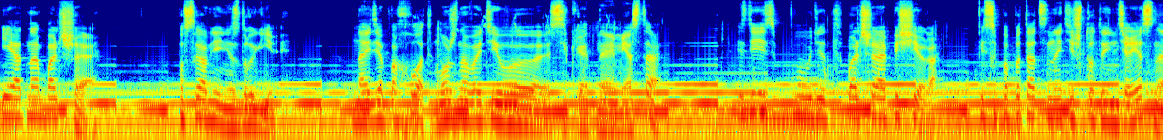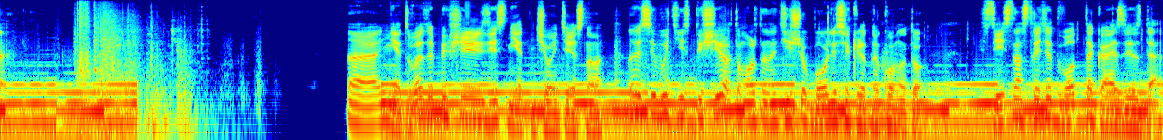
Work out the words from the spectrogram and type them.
И одна большая, по сравнению с другими. Найдя проход, можно войти в секретное место. Здесь будет большая пещера. Если попытаться найти что-то интересное... А, нет, в этой пещере здесь нет ничего интересного. Но если выйти из пещеры, то можно найти еще более секретную комнату. Здесь нас встретит вот такая звезда.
